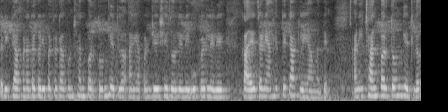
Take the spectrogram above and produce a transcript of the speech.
तर इथे आपण आता कढीपत्ता टाकून छान परतून घेतलं आणि आपण जे शिजवलेले उकडलेले काळे चणे आहेत ते टाकले यामध्ये. आणि छान परतवून घेतलं.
